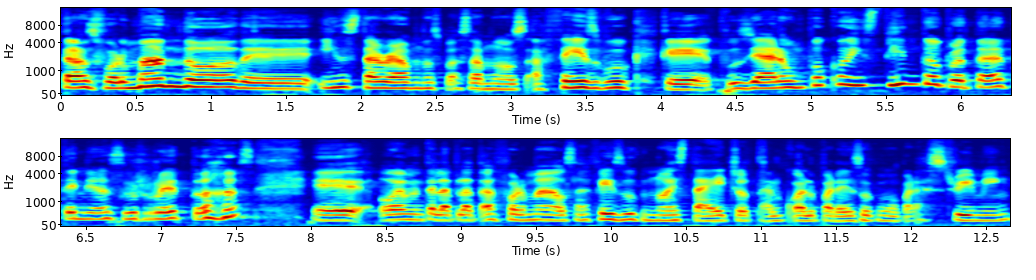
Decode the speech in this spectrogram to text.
transformando de Instagram, nos pasamos a Facebook, que pues ya era un poco distinto, pero todavía tenía sus retos. Eh, obviamente la plataforma, o sea, Facebook no está hecho tal cual para eso como para streaming.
